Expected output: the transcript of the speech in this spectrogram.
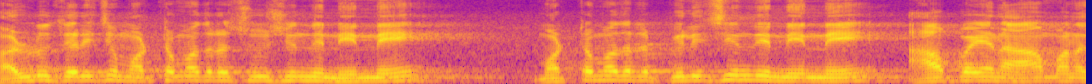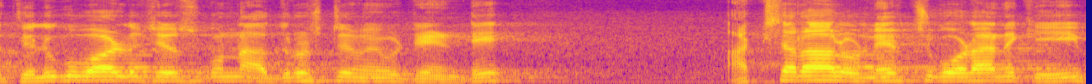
కళ్ళు తెరిచి మొట్టమొదట చూసింది నిన్నే. మొట్టమొదట పిలిచింది నిన్నే ఆ పైన మన తెలుగు వాళ్ళు చేసుకున్న అదృష్టం ఏమిటి అంటే అక్షరాలు నేర్చుకోవడానికి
